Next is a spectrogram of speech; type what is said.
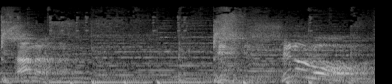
Samus. Incineroar.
